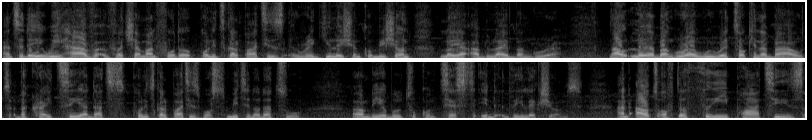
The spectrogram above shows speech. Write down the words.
And today we have the chairman for the Political Parties Regulation Commission, lawyer Abdullahi Bangura. Now, lawyer Bangura, we were talking about the criteria that political parties must meet in order to um, be able to contest in the elections. And out of the three parties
